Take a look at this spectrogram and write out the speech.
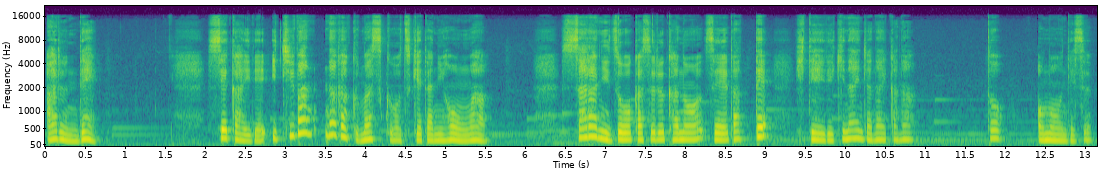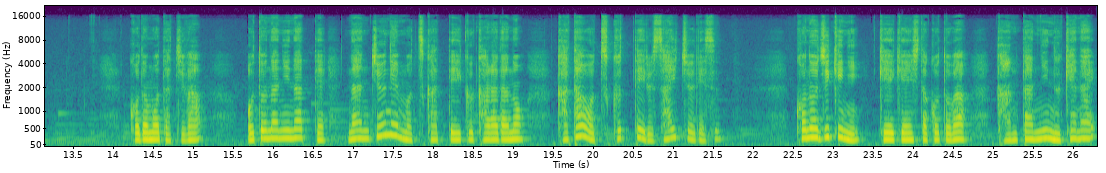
あるんで世界で一番長くマスクをつけた日本はさらに増加する可能性だって否定できないんじゃないかなと思うんです。子供たちは大人になって何十年も使っていく体の型を作っている最中です。この時期に経験したことは簡単に抜けない。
